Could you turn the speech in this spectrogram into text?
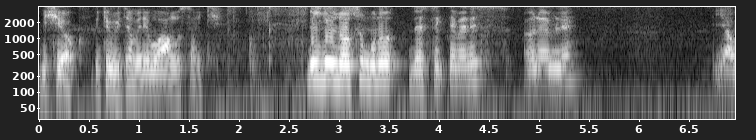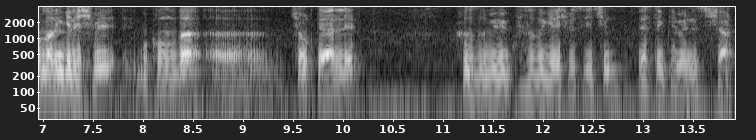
bir şey yok. Bütün vitamini bu almış sanki. Bilginiz olsun bunu desteklemeniz önemli. Yavruların gelişimi bu konuda e, çok değerli. Hızlı büyüyüp hızlı gelişmesi için desteklemeniz şart.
